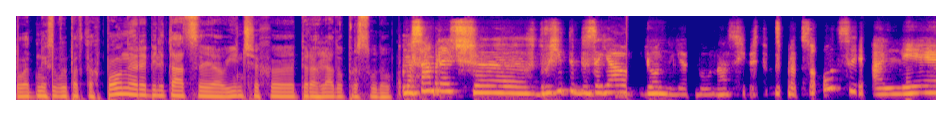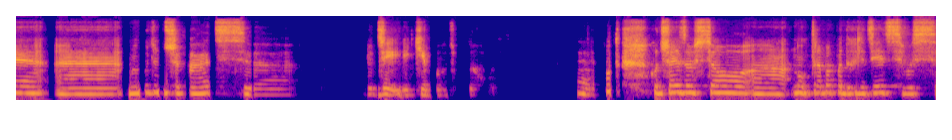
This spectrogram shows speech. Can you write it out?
у адных выпадках поўнай рэабілітацыі у іншых перагляду прысудаў? Насамрэч другі тып заяў ён як бы у нас ёсць распрацоўцы але э, мы будемм чакаць людзей якія будуць тут хутчэй за ўсё ну трэба падглядзець вось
